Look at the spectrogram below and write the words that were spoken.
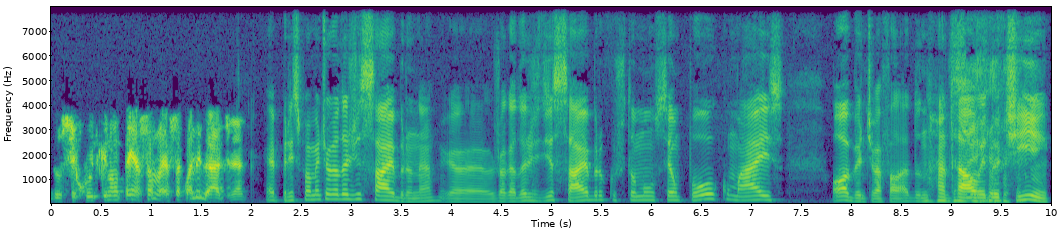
do circuito que não tem essa, essa qualidade, né? É, principalmente jogadores de saibro, né? É, os jogadores de saibro costumam ser um pouco mais... Óbvio, a gente vai falar do Nadal Sim. e do Tim,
